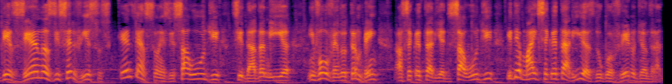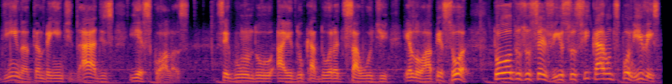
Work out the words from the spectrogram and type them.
dezenas de serviços, entre ações de saúde, cidadania, envolvendo também a Secretaria de Saúde e demais secretarias do governo de Andradina, também entidades e escolas. Segundo a educadora de saúde Eloá Pessoa, todos os serviços ficaram disponíveis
